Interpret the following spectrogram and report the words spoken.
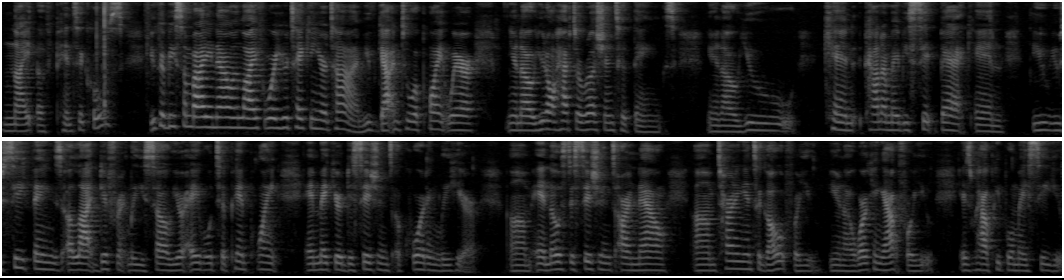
Knight of Pentacles. You could be somebody now in life where you're taking your time. You've gotten to a point where, you know, you don't have to rush into things. You know, you can kind of maybe sit back and you you see things a lot differently so you're able to pinpoint and make your decisions accordingly here um, and those decisions are now um, turning into gold for you you know working out for you is how people may see you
